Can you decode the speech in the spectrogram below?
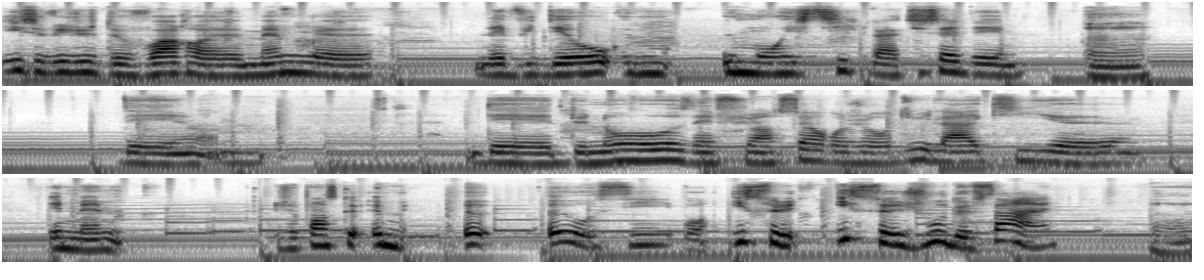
il suffit juste de voir euh, même euh, les vidéos hum- humoristiques, là, tu sais, des, Hein. des, des, de nos influenceurs aujourd'hui, là, qui, et même, je pense que eux, eux, eux aussi, bon, ils se, ils se jouent de ça, hein, Hein.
